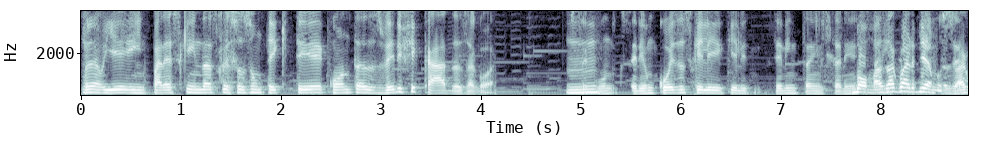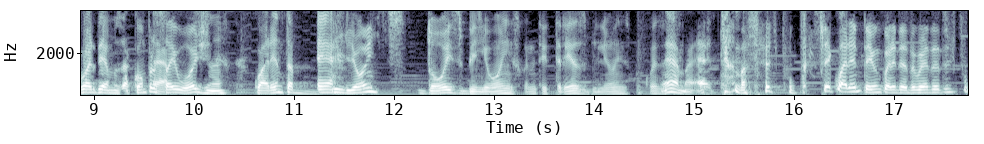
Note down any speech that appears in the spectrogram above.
não, e, e parece que ainda as pessoas vão ter que ter contas verificadas agora. Uhum. Segundo, que seriam coisas que ele, que ele teria, teria Bom, mas aguardemos, fazer. aguardemos. A compra É. saiu hoje, né? 40 É. bilhões. 2 bilhões, 43 bilhões, uma coisa É, assim. mas, é, tá, mas é, tipo, ser 41, 42, 42, tipo,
